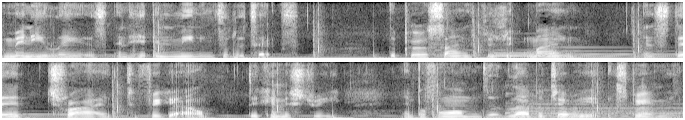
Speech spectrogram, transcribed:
many layers and hidden meanings of the text. The pure mind instead tried to figure out the chemistry and perform the laboratory experiment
